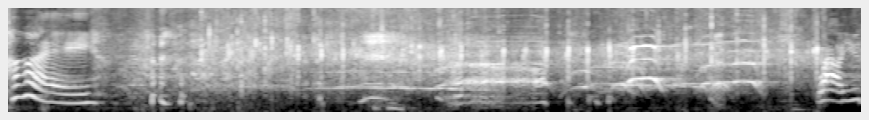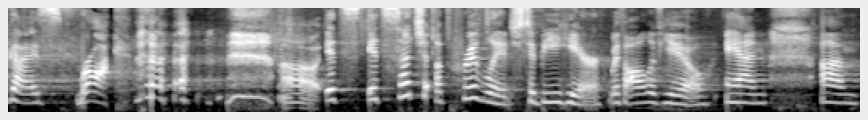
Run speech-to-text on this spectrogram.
Hi. Wow, you guys rock. uh, it's, it's such a privilege to be here with all of you. And um,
